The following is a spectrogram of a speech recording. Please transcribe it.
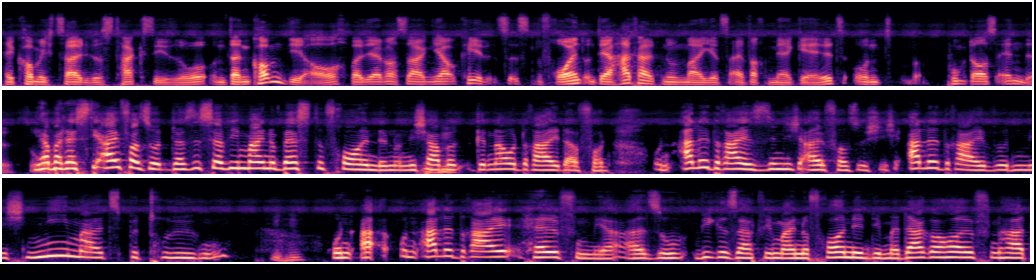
hey komm, ich zahle dir das Taxi so. Und dann kommen die auch, weil die einfach sagen, ja, okay, das ist ein Freund und der hat halt nun mal jetzt einfach mehr Geld und Punkt aus Ende. So. Ja, aber das ist die Eifersucht. Das ist ja wie meine beste Freundin und ich Mhm. habe genau drei davon. Und alle drei sind nicht eifersüchtig. Alle drei würden mich niemals betrügen. Mhm. Und, und alle drei helfen mir. Also, wie gesagt, wie meine Freundin, die mir da geholfen hat.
